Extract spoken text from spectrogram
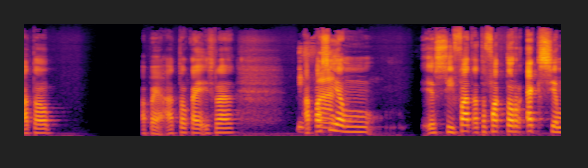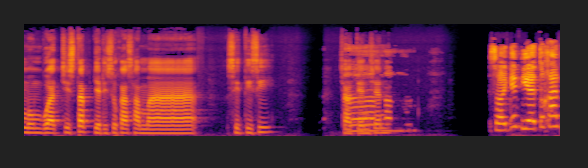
atau apa ya? Atau kayak istilah apa sih Sifat. yang eh, sifat atau faktor X yang membuat Cistep jadi suka sama CTC? Tien-chen? Eh, soalnya dia itu kan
